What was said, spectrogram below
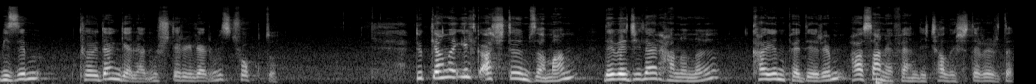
Bizim köyden gelen müşterilerimiz çoktu. Dükkanı ilk açtığım zaman Deveciler Hanı'nı kayınpederim Hasan Efendi çalıştırırdı.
